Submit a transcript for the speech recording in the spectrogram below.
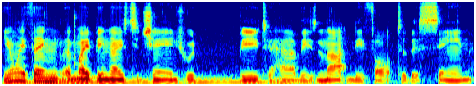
The only thing that might be nice to change would be to have these not default to the same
